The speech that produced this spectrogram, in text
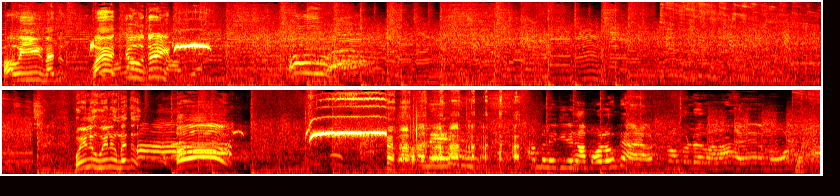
ဟုတ်ပြီမတ်သူ1 2 3ဝင်းလူဝင်းလူမတ်သူအိုး အမလေးဒီတစ်ခါဘောလုံးကန်ရတာတော်မလွယ်ပါလားဟဲ့မောလို့ပါ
